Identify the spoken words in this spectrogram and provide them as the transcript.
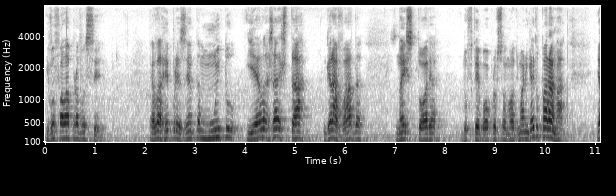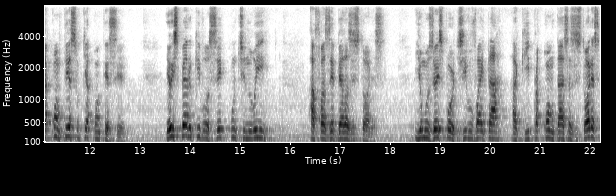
E vou falar para você, ela representa muito e ela já está gravada na história do futebol profissional de Maringá e do Paraná. E aconteça o que acontecer. Eu espero que você continue a fazer belas histórias. E o Museu Esportivo vai estar aqui para contar essas histórias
